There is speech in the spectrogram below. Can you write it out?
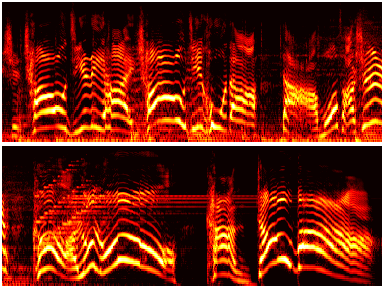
是超级厉害、超级酷的大魔法师克鲁鲁，看招吧！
